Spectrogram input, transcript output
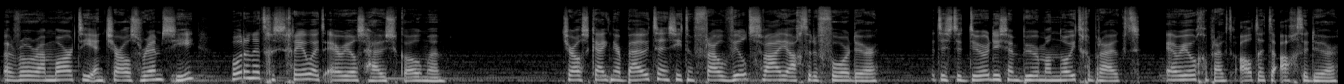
Aurora Marty en Charles Ramsey, horen het geschreeuw uit Ariels huis komen. Charles kijkt naar buiten en ziet een vrouw wild zwaaien achter de voordeur. Het is de deur die zijn buurman nooit gebruikt. Ariel gebruikt altijd de achterdeur.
